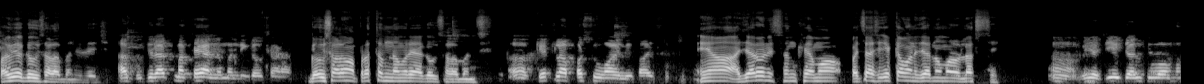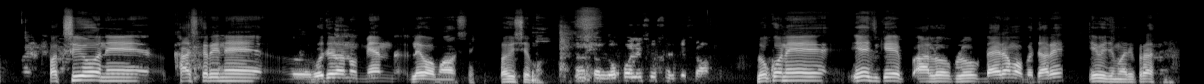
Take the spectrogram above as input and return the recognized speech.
ભવ્ય ગૌશાળા બની રહી છે. આ ગુજરાતમાં કયા નંબરની ગૌશાળા? ગૌશાળામાં પ્રથમ નંબરે આ ગૌશાળા બનશે. કેટલા પશુ હોય એની પાસે અહીંયા હજારોની સંખ્યામાં પચાસ એકાવન હજારનો મારો લક્ષ્ય છે. જીવ જંતુઓમાં પક્ષીઓ અને ખાસ કરીને રોજડાનો મેન લેવામાં આવશે ભવિષ્યમાં. તો લોકોને શું સંદેશો આપો? લોકોને એ જ કે આ ડાયરામાં વધારે એવી જ અમારી પ્રાર્થના.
